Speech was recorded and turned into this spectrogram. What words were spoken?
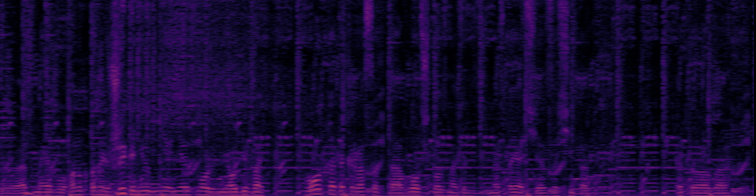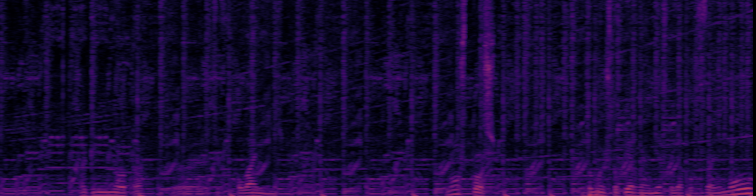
э, от моего, а ну-ка посмотри, Жига не, не, не сможет меня убивать. Вот это красота, вот что значит настоящая защита этого огнемета, э, этих пламеней. Ну что ж, думаю, что первое место я тут займу.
